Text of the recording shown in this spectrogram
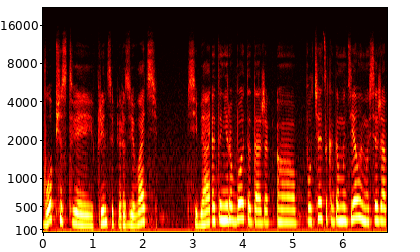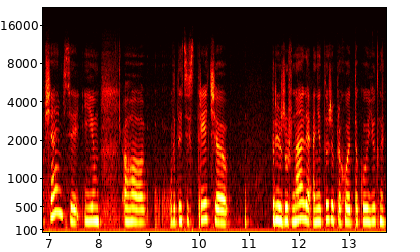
в обществе и, в принципе, развивать себя. Это не работа даже. А, получается, когда мы делаем, мы все же общаемся, и а, вот эти встречи при журнале, они тоже проходят в такой уютной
